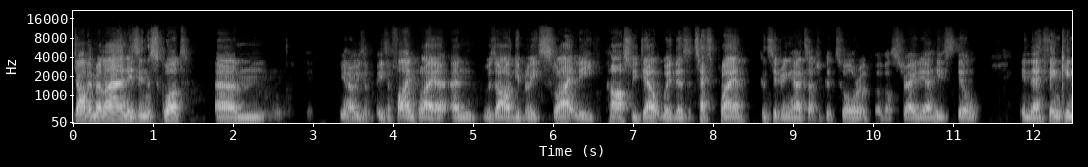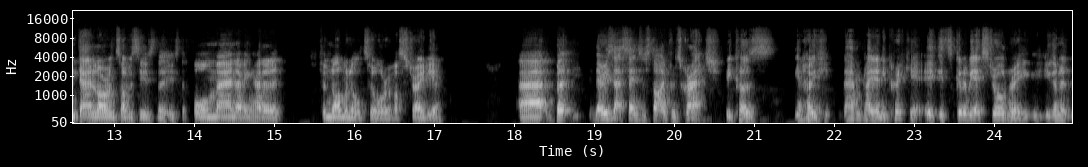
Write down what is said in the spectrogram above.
Dawid Malan is in the squad. Um, you know, he's a, he's a fine player and was arguably slightly harshly dealt with as a test player, considering he had such a good tour of, of Australia. He's still in their thinking. Dan Lawrence obviously is the, is the form man, having had a phenomenal tour of Australia. Uh, but there is that sense of starting from scratch because you know they haven't played any cricket. It, it's going to be extraordinary. You're going to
